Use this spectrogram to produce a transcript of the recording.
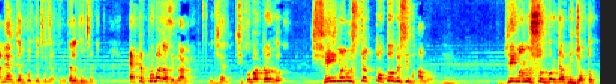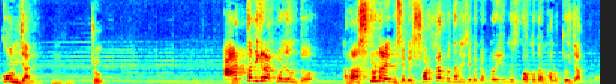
আমি এক্সাম্পল দিয়ে বলি আপনাকে তাহলে বুঝবেন। একটা প্রবাদ আছে গ্রামে বুঝছেন? সেই প্রবাদটা হলো সেই মানুষটা তত বেশি ভালো। যেই মানুষ সম্পর্কে আপনি যত কম জানেন। ট্রু আট তারিখের আগ পর্যন্ত রাষ্ট্রনায়ক হিসেবে সরকার প্রধান হিসেবে ডক্টর ইউনুস কতটা ভালো কেউ জানতো না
